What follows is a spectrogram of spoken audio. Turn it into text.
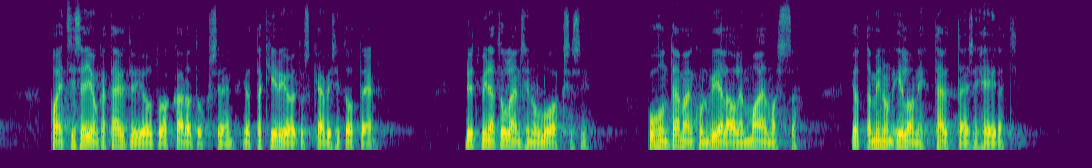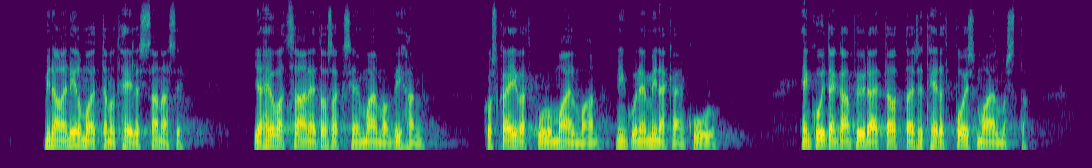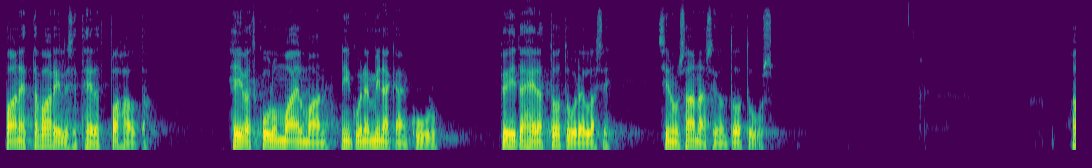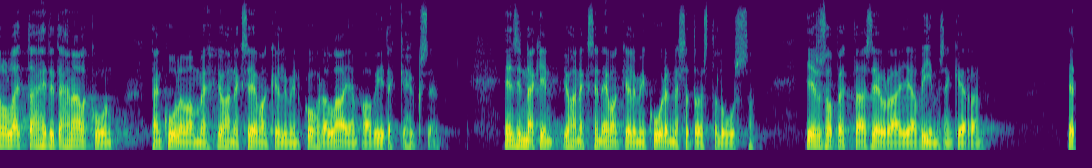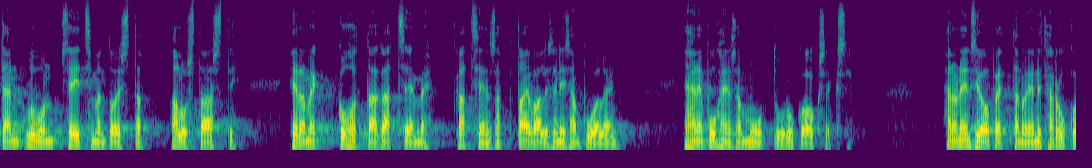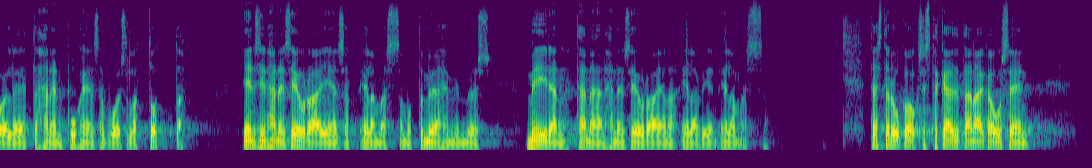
paitsi se, jonka täytyy joutua kadotukseen, jotta kirjoitus kävisi toteen. Nyt minä tulen sinun luoksesi. Puhun tämän, kun vielä olen maailmassa, jotta minun iloni täyttäisi heidät. Minä olen ilmoittanut heille sanasi, ja he ovat saaneet osakseen maailman vihan, koska eivät kuulu maailmaan, niin kuin en minäkään kuulu. En kuitenkaan pyydä, että ottaisit heidät pois maailmasta, vaan että varillisit heidät pahalta. He eivät kuulu maailmaan, niin kuin en minäkään kuulu. Pyhitä heidät totuudellasi, sinun sanasi on totuus. Haluan laittaa heti tähän alkuun tämän kuulemamme Johanneksen evankeliumin kohdan laajempaa viitekehykseen. Ensinnäkin Johanneksen evankeliumin 16. luvussa Jeesus opettaa seuraajia viimeisen kerran. Ja tämän luvun 17 alusta asti Herramme kohottaa katseemme, katseensa taivaallisen isän puoleen ja hänen puheensa muuttuu rukoukseksi. Hän on ensin opettanut ja nyt hän rukoilee, että hänen puheensa voisi olla totta. Ensin hänen seuraajiensa elämässä, mutta myöhemmin myös meidän tänään hänen seuraajana elävien elämässä. Tästä rukouksesta käytetään aika usein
